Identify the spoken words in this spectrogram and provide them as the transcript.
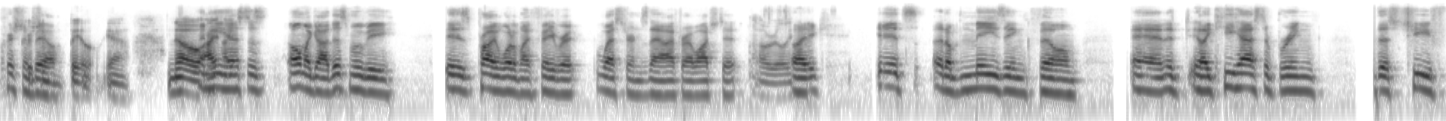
Christian Bale. Bale. Yeah. No, and I, he I has. Oh my God, this movie is probably one of my favorite westerns now. After I watched it, oh really? like it's an amazing film, and it like he has to bring this chief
